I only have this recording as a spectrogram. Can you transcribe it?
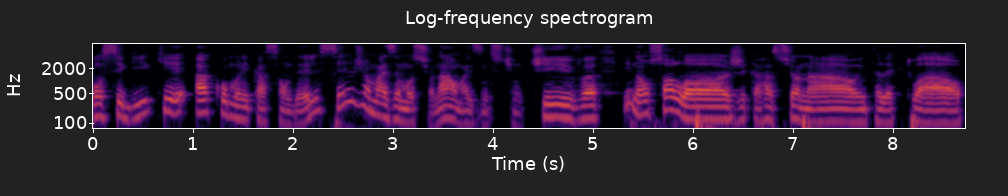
Conseguir que a comunicação deles seja mais emocional, mais instintiva e não só lógica, racional, intelectual,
